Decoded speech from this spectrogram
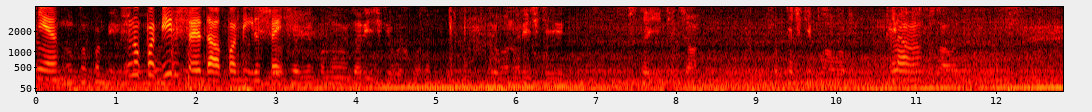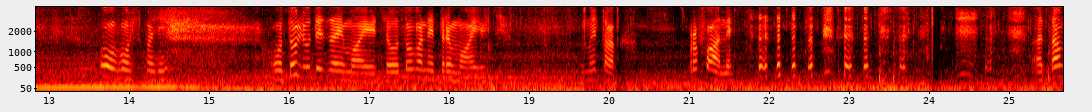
Ні. Ну то побільше. Ну, побільше, да, побільше. Що він, по-моєму, до річки виходить. Його на річці стоїть і ця, щоб качки плавали. Як Да. вони сказали. О, Господі. Ото люди займаються, ото вони тримають. Ми так, профани. А там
